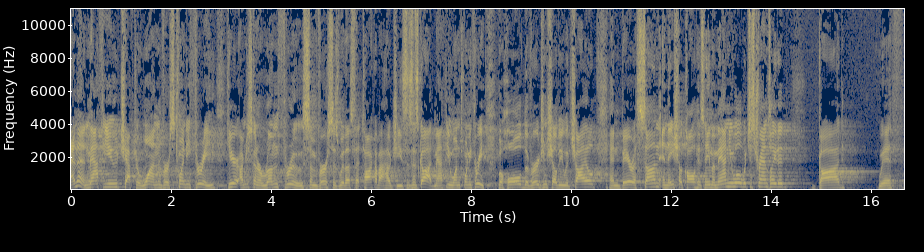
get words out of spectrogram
And then Matthew chapter 1, verse 23. Here I'm just going to run through some verses with us that talk about how Jesus is God. Matthew 1 23. Behold, the virgin shall be with child and bear a son, and they shall call his name Emmanuel, which is translated God with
